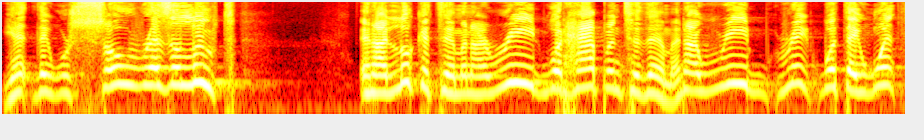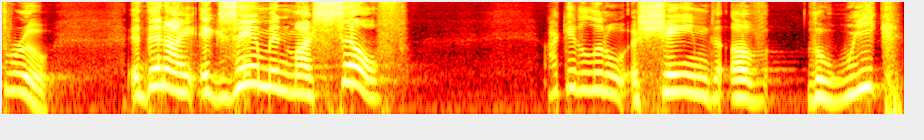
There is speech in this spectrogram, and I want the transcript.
yet they were so resolute. And I look at them and I read what happened to them and I read, read what they went through. And then I examine myself I get a little ashamed of the weak,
